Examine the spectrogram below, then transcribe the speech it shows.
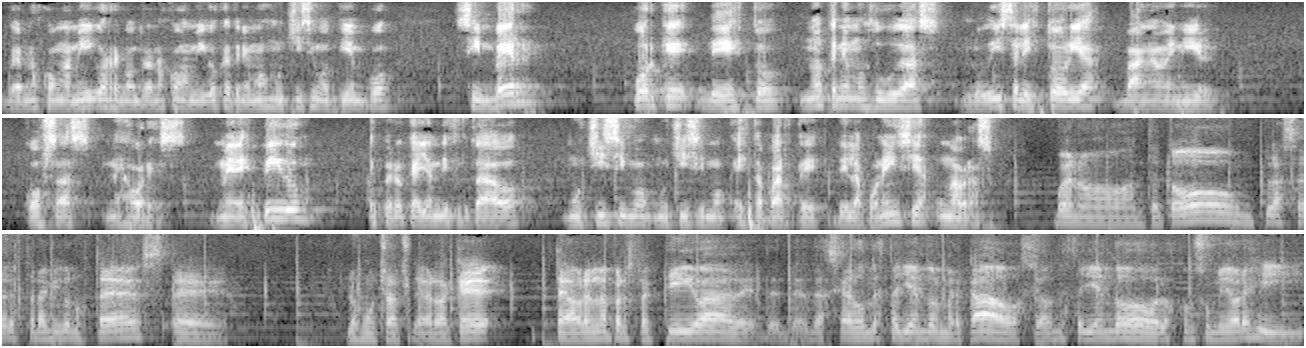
Vernos con amigos, reencontrarnos con amigos que tenemos muchísimo tiempo sin ver. Porque de esto no tenemos dudas, lo dice la historia, van a venir cosas mejores. Me despido, espero que hayan disfrutado muchísimo, muchísimo esta parte de la ponencia. Un abrazo. Bueno, ante todo, un placer estar aquí con ustedes. Eh, los muchachos. De verdad que te abren la perspectiva de, hacia dónde está yendo el mercado, hacia dónde está yendo los consumidores y,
